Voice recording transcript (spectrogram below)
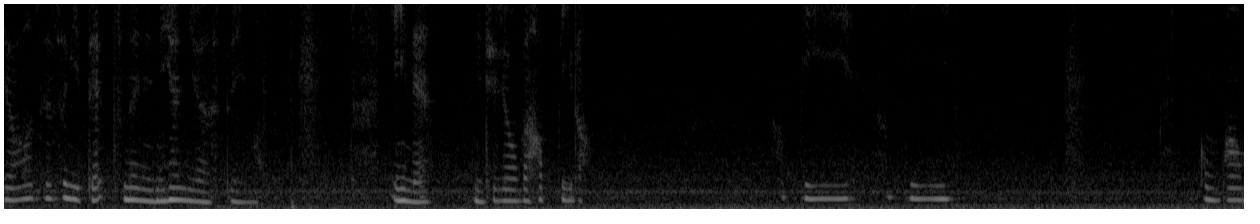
幸せすぎて常にニヤニヤしています。いいね。日常がハッピーだ。ハッピーハッピー。こんばんは。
